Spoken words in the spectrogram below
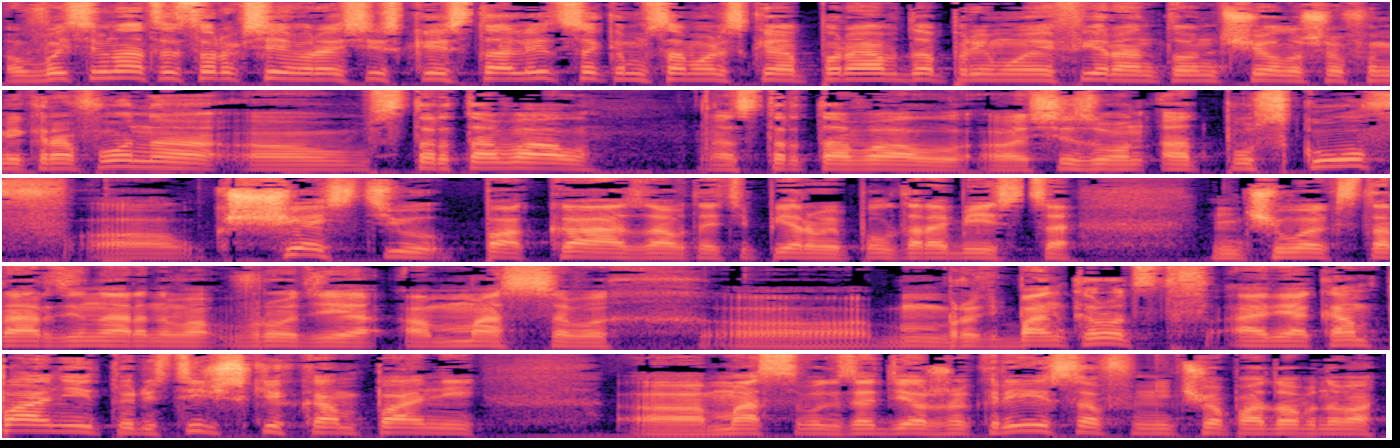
В 18.47 российская столица, Комсомольская правда, прямой эфир, Антон Челышев у микрофона. Э, стартовал стартовал э, сезон отпусков. Э, к счастью, пока за вот эти первые полтора месяца ничего экстраординарного вроде массовых, вроде банкротств авиакомпаний, туристических компаний, Э, массовых задержек рейсов, ничего подобного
